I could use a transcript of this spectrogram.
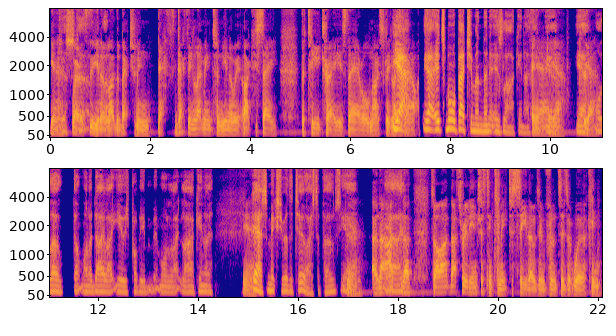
Yeah, just, whereas uh, you know, like the Betjeman death, death in Leamington, you know, it, like you say, the tea tray is there all nicely laid yeah, out. yeah. It's more Betjeman than it is Larkin, I think. Yeah, yeah, yeah, yeah. Although "Don't Want to Die Like You" is probably a bit more like Larkin. Uh, yeah. yeah, it's a mixture of the two, I suppose. Yeah, Yeah, and that, Yeah, I- that, so I, that's really interesting to me to see those influences at work in,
